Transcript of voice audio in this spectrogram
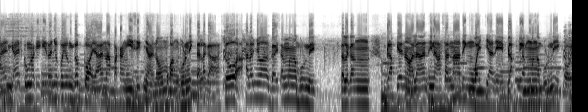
Ayan guys, kung nakikita nyo po yung dog ko, ayan, napakangisik niya, no? Mukhang burnik talaga. So, alam nyo guys, ang mga burnik, talagang black yan, no? Alam, inaasahan nating white yan, eh, black lang mga burnik. Oh,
